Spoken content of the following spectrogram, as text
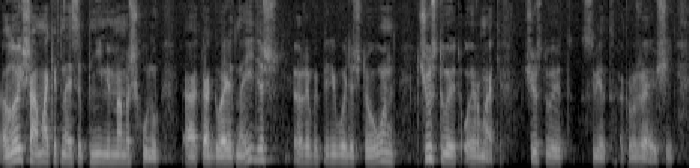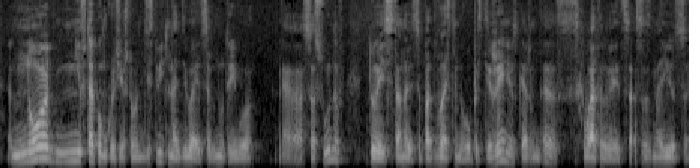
лойша макиев на пними мамашхулу. Э, как говорят на идиш, рыба переводит, что он чувствует ойрмакив, чувствует свет окружающий, но не в таком ключе, что он действительно одевается внутрь его э, сосудов, то есть становится подвластен его постижению, скажем, да, схватывается, осознается.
